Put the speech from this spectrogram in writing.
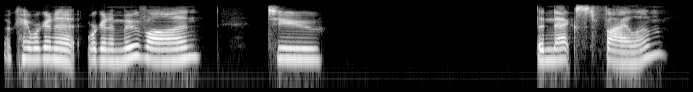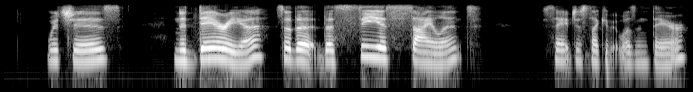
Okay, we're gonna we're gonna move on to the next phylum, which is Cnidaria. So the, the C is silent. Say it just like if it wasn't there.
